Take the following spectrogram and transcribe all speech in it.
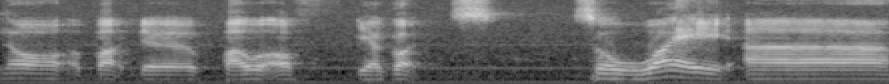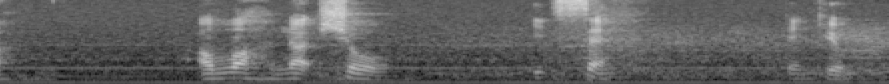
know about the power of their gods. So why uh, Allah not show itself? Thank you.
